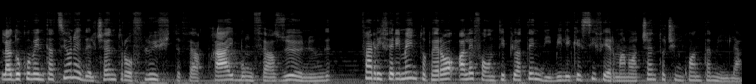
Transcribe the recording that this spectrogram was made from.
La documentazione del centro Flücht Vertreibung Versöhnung fa riferimento però alle fonti più attendibili che si fermano a 150.000.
